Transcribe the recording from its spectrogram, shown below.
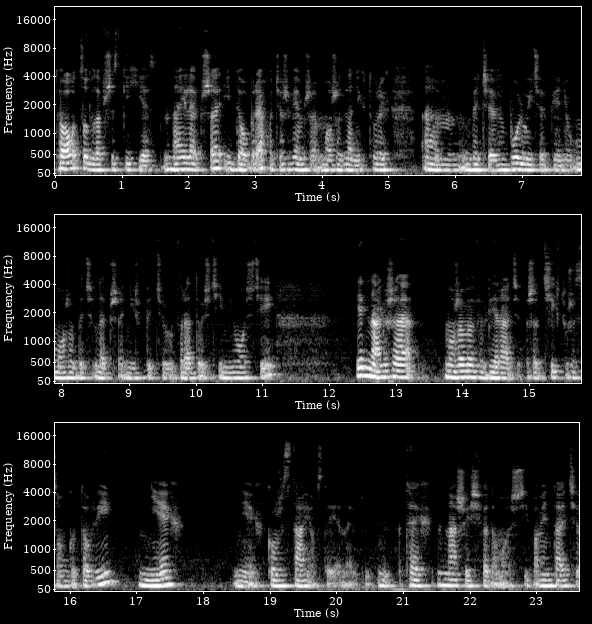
to, co dla wszystkich jest najlepsze i dobre, chociaż wiem, że może dla niektórych bycie w bólu i cierpieniu może być lepsze niż bycie w radości i miłości. Jednakże możemy wybierać, że ci, którzy są gotowi, niech, niech korzystają z tej energii, tych naszej świadomości. Pamiętajcie,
